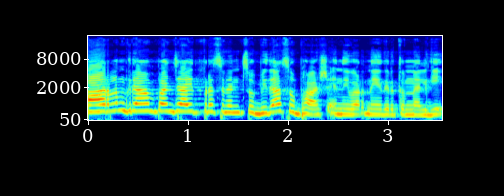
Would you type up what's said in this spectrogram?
Paralam ഗ്രാമപഞ്ചായത്ത് പ്രസിഡന്റ് സുബിത സുഭാഷ് എന്നിവർ നേതൃത്വം നൽകി.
